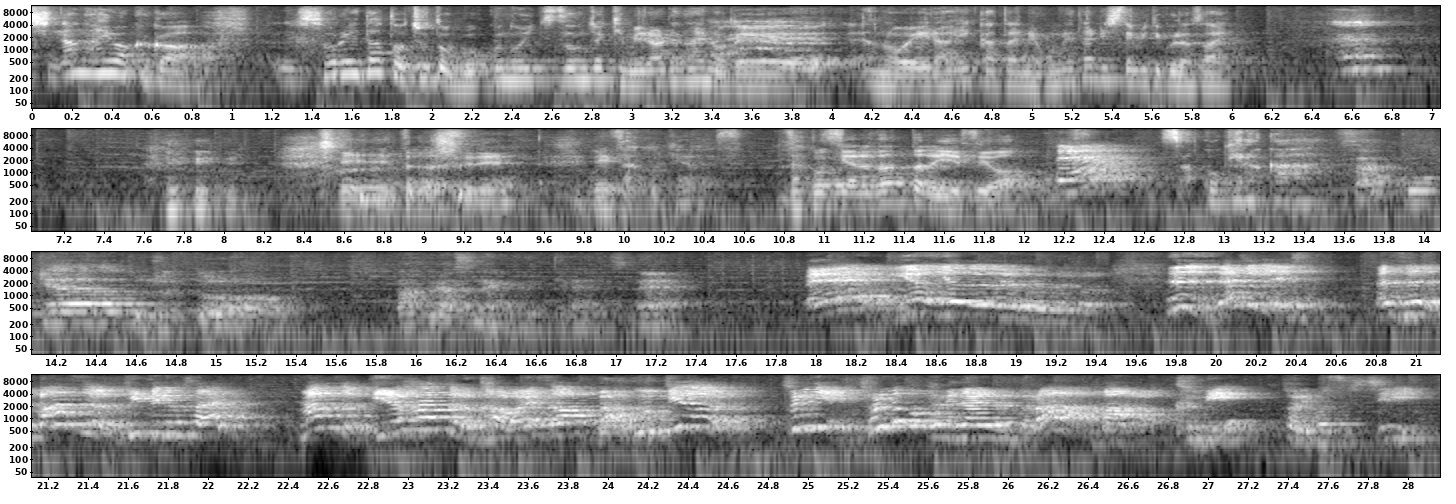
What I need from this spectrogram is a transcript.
死なない枠かそれだとちょっと僕の一存じゃ決められないのであの偉い方におねだりしてみてください。えーとですね、えー、雑魚キャラです。雑魚キャラだったらいいですよ。え？雑魚キャラか。雑魚キャラだとちょっとバグらせなきゃいけないですね。え？いやいやいやいやいやいやうん大丈夫ですまずまず聞いてくださいまずイラハートの可愛さはバグ級それにそれでも足りないんだったらまあ首取りますし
